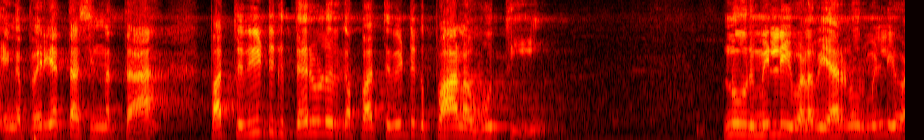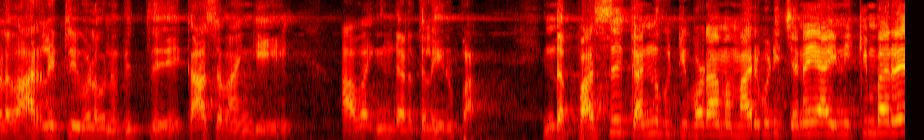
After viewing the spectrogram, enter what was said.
எங்கள் பெரியத்தா சின்னத்தா பத்து வீட்டுக்கு தெருவில் இருக்க பத்து வீட்டுக்கு பாலை ஊற்றி நூறு மில்லி இவ்வளவு இரநூறு மில்லி இவ்வளவு அரை லிட்டர் இவ்வளவுன்னு விற்று காசை வாங்கி அவள் இந்த இடத்துல இருப்பாள் இந்த பசு கண்ணுக்குட்டி போடாமல் மறுபடி சென்னையாகி நிற்கும் பாரு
